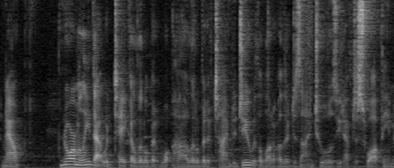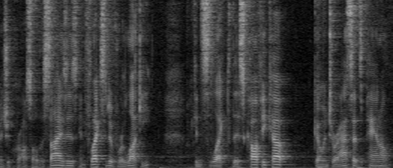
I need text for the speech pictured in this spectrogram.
Now, normally that would take a little bit a little bit of time to do with a lot of other design tools. You'd have to swap the image across all the sizes. In Flexitive, we're lucky. We can select this coffee cup, go into our assets panel,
